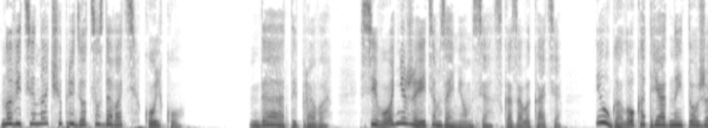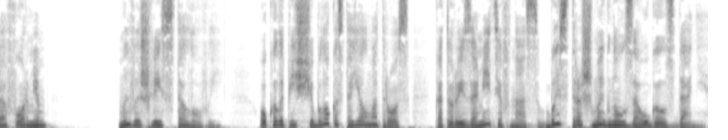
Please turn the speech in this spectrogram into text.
но ведь иначе придется сдавать Кольку». «Да, ты права. Сегодня же этим займемся», — сказала Катя. «И уголок отрядный тоже оформим». Мы вышли из столовой. Около пищеблока стоял матрос, который, заметив нас, быстро шмыгнул за угол здания.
